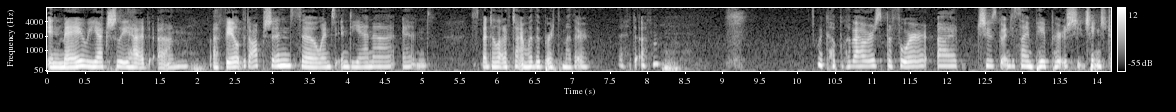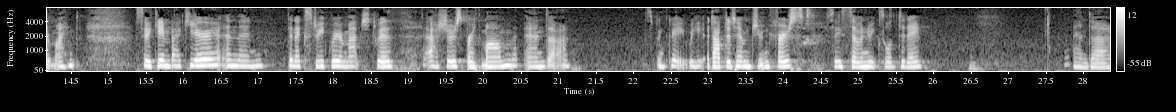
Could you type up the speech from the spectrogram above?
in May, we actually had um, a failed adoption, so went to Indiana and spent a lot of time with the birth mother. And um, a couple of hours before uh, she was going to sign papers, she changed her mind. So we came back here, and then the next week we were matched with Asher's birth mom, and uh, it's been great. We adopted him June 1st, so he's seven weeks old today. And uh,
